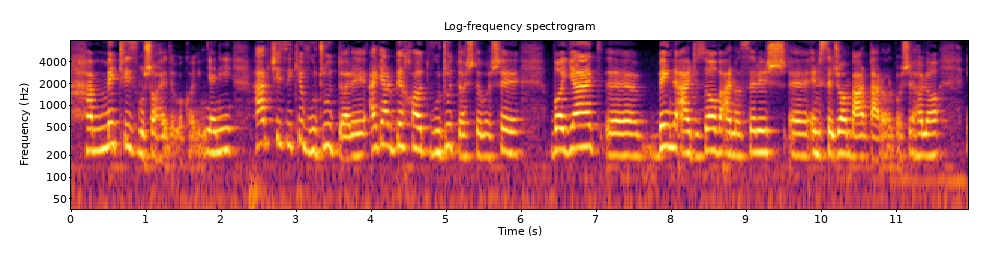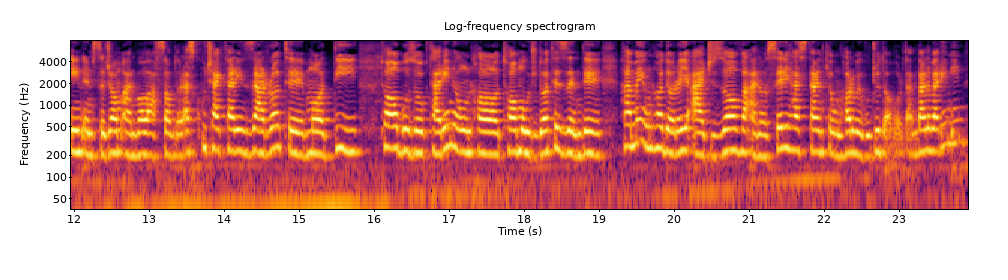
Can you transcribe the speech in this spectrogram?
همه چیز مشاهده بکنیم. یعنی هر چیزی که وجود داره اگر بخواد وجود داشته باشه باید بین اجزا و عناصرش انسجام برقرار باشه. حالا این انسجام انواع و اقسام داره. از کوچکترین ذرات مادی تا بزرگترین اونها تا موجودات زنده همه اونها دارای اجزا و عناصری هستند که اونها رو به وجود آوردن. بنابراین این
